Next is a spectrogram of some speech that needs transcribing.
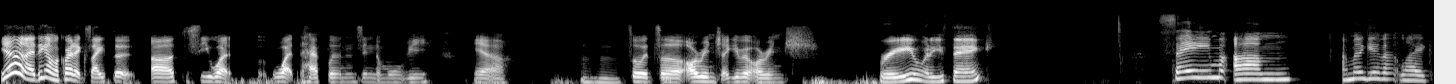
Yeah, and I think I'm quite excited uh to see what what happens in the movie. Yeah. Mhm. So it's a orange. I give it orange. Bree, what do you think? Same. Um, I'm gonna give it like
